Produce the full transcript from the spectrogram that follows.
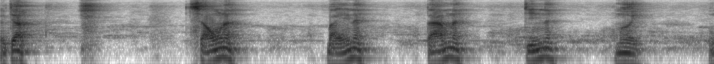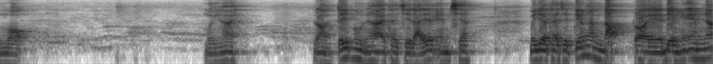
được chưa? 6 này 7 này 8 này 9 này 10 11 12 rồi tiếp 12 thầy sẽ đẩy cho em xem. Bây giờ thầy sẽ tiến hành đọc rồi điền cho em nhé.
